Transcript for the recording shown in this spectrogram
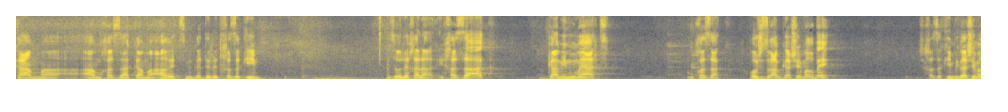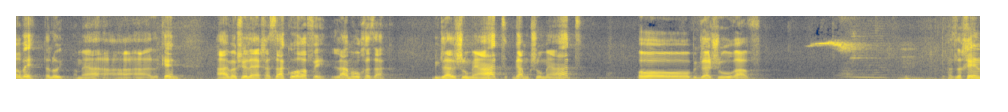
כמה העם חזק, כמה הארץ מגדלת חזקים. זה הולך על החזק, גם אם הוא מעט, הוא חזק. או שזה רק בגלל שהם הרבה. חזקים בגלל שהם הרבה, תלוי. כן? העם של החזק הוא הרפה. למה הוא חזק? בגלל שהוא מעט, גם כשהוא מעט, או בגלל שהוא רב. אז לכן,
